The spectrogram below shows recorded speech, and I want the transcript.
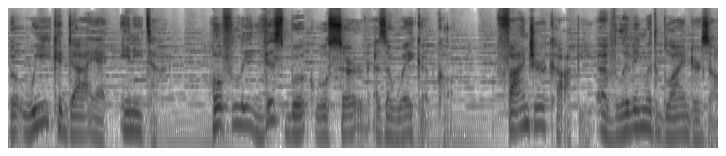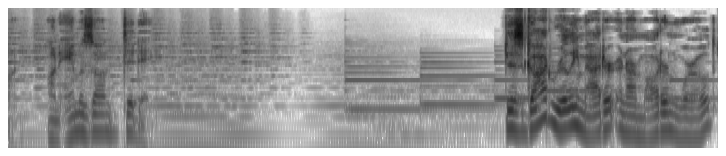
but we could die at any time. Hopefully, this book will serve as a wake up call. Find your copy of Living with Blinders On on Amazon today. Does God really matter in our modern world?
